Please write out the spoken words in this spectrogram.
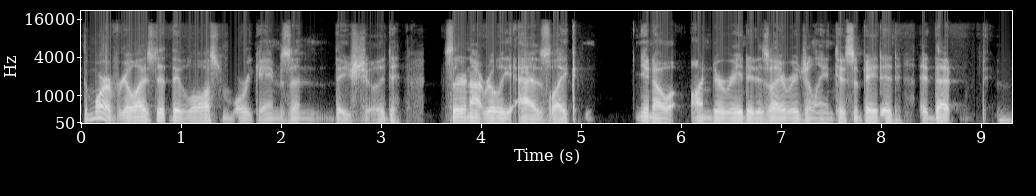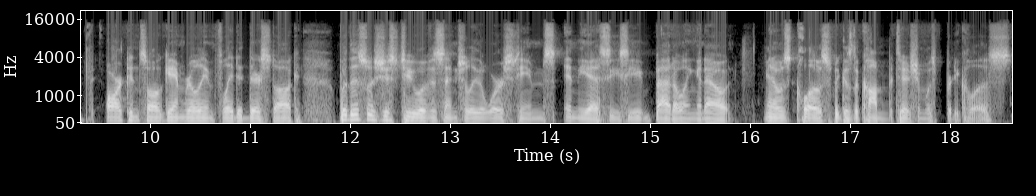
The more I've realized it, they've lost more games than they should. So they're not really as like, you know, underrated as I originally anticipated. That Arkansas game really inflated their stock, but this was just two of essentially the worst teams in the SEC battling it out and it was close because the competition was pretty close.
